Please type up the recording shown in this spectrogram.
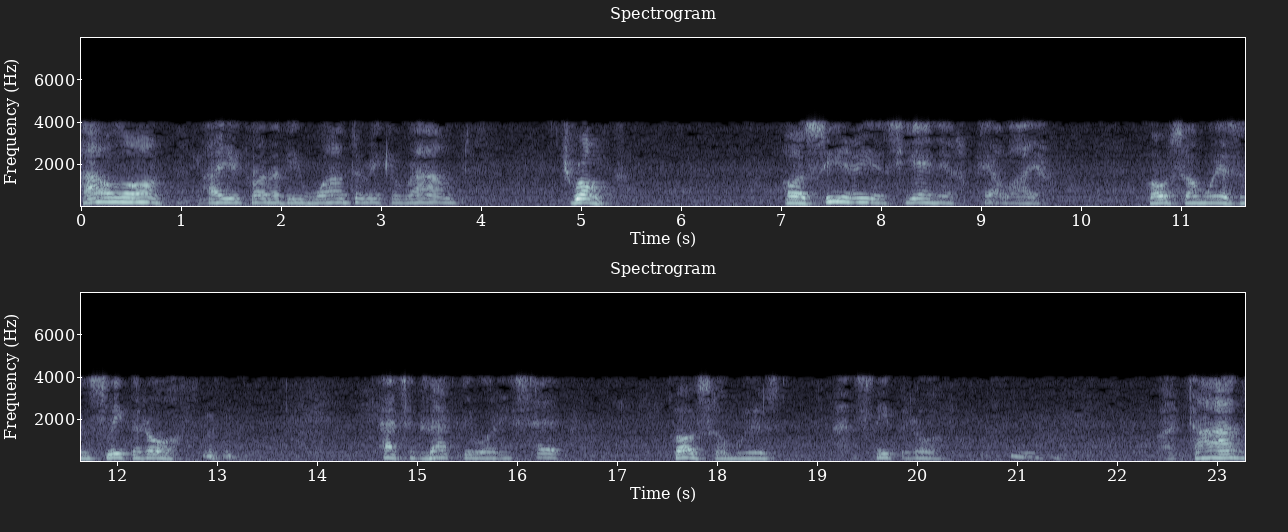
How long are you going to be wandering around drunk? Or serious Yenech Me'olayach. Go somewhere and sleep it off. That's exactly what he said. Go somewhere and sleep it off. Vatan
